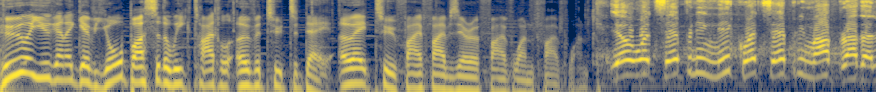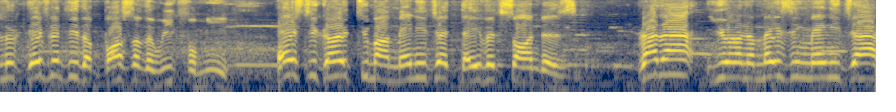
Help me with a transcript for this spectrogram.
Who are you going to give your boss of the week title over to today? 082 550 Yo, what's happening, Nick? What's happening, my brother? Look, definitely the boss of the week for me has to go to my manager, David Saunders. Brother, you're an amazing manager.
